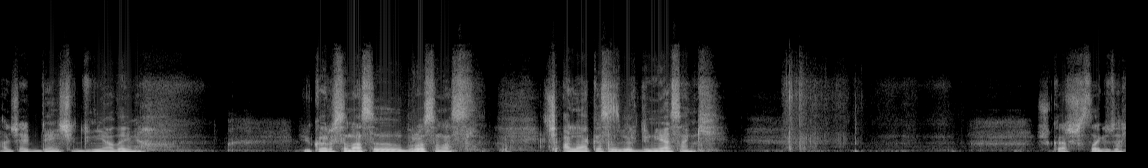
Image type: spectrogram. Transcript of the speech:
acayip değişik dünyadayım ya. Yukarısı nasıl, burası nasıl? Hiç alakasız bir dünya sanki. Şu karşısı da güzel.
